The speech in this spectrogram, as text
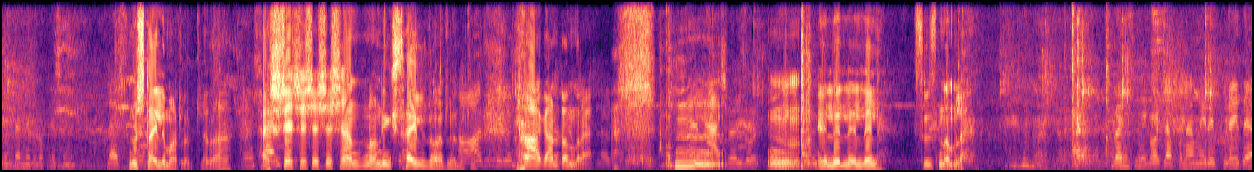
ఏంటి అనేది లొకేషన్ నువ్వు స్టైల్ మాట్లాడట్లేదా? అంటున్నావు నీకు స్టైల్ మాట్లాడట్లేదు. నాకంటుందిరా న్యాచురల్ గోల్ ఉమ్, వెళ్ళు వెళ్ళు వెళ్ళు వెళ్ళు చూస్తున్నాంలే. ఫ్రెండ్స్ మీకు చెప్పనా మీరు ఎప్పుడైతే ఆ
